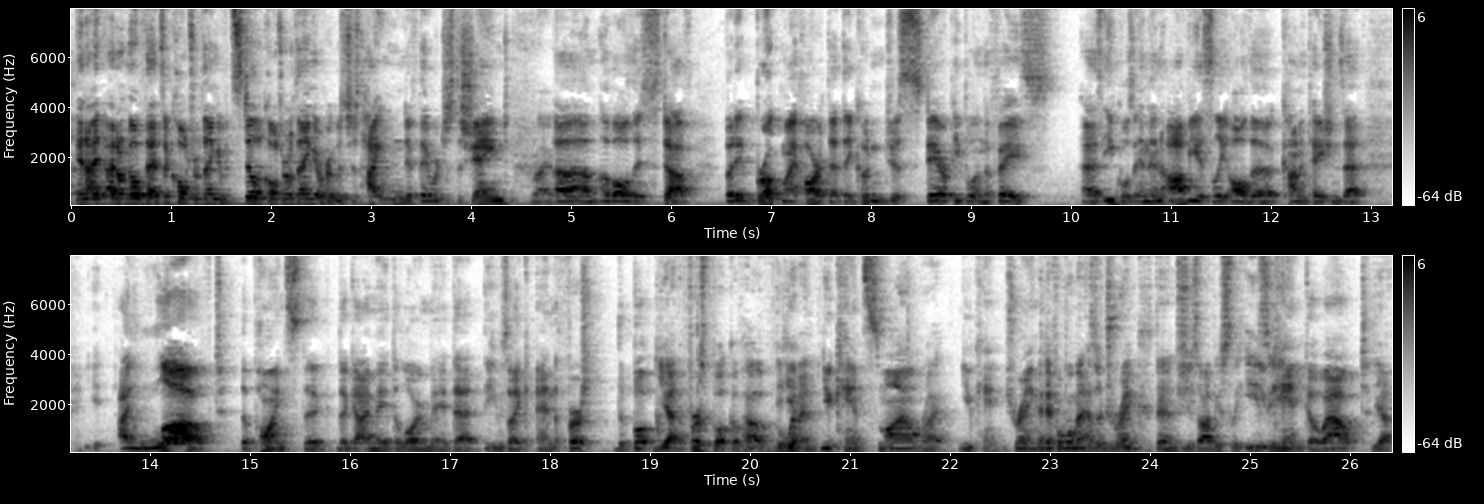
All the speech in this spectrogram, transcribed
and I, I don't know if that's a cultural thing, if it's still a cultural thing, or if it was just heightened, if they were just ashamed Right. um, of all this stuff. But it broke my heart that they couldn't just stare people in the face as equals. And then obviously all the connotations that I loved the points the, the guy made, the lawyer made, that he was like, and the first, the book. Yeah, the first book of how of the you, women. You can't smile. Right. You can't drink. And if a woman has a drink, then she's obviously easy. you can't go out. Yeah.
